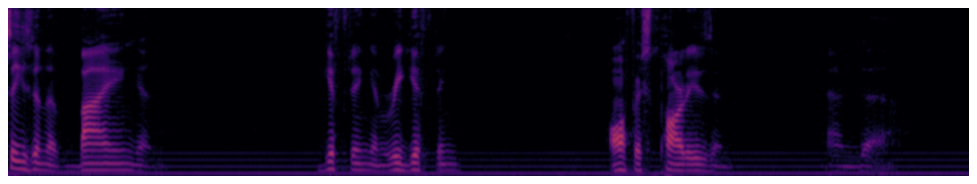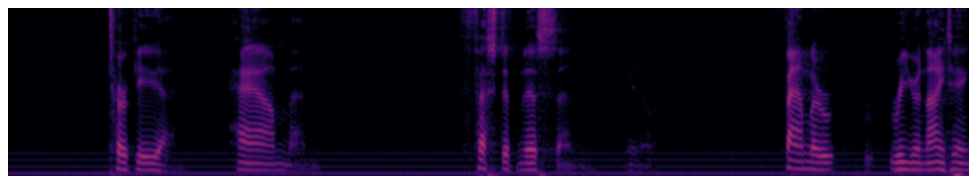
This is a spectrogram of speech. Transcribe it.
season of buying and gifting and regifting, office parties and and uh, turkey and ham and festiveness and you know family reuniting.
